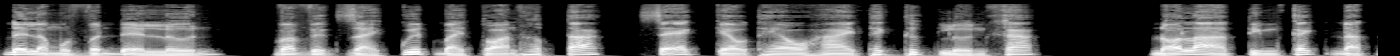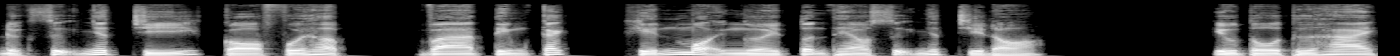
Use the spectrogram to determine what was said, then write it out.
đây là một vấn đề lớn và việc giải quyết bài toán hợp tác sẽ kéo theo hai thách thức lớn khác. Đó là tìm cách đạt được sự nhất trí, có phối hợp, và tìm cách khiến mọi người tuân theo sự nhất trí đó. Yếu tố thứ hai,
